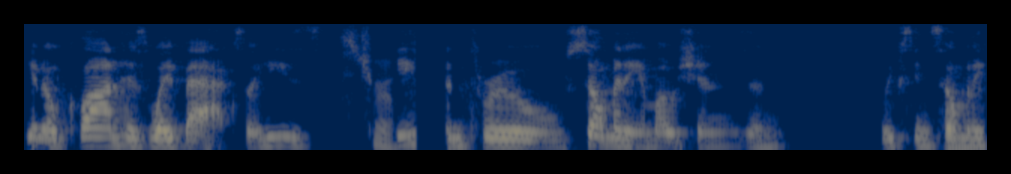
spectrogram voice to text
you know, clawing his way back. So he's true. he's been through so many emotions, and we've seen so Mhm. many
